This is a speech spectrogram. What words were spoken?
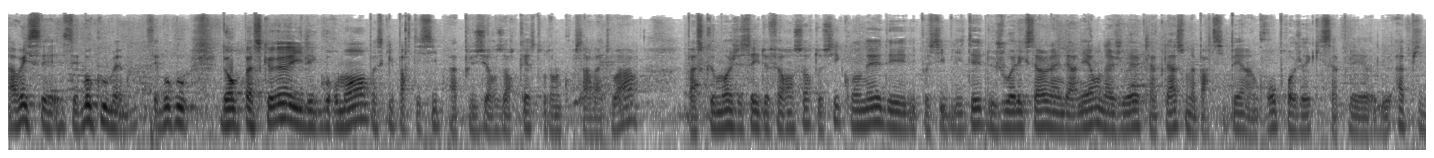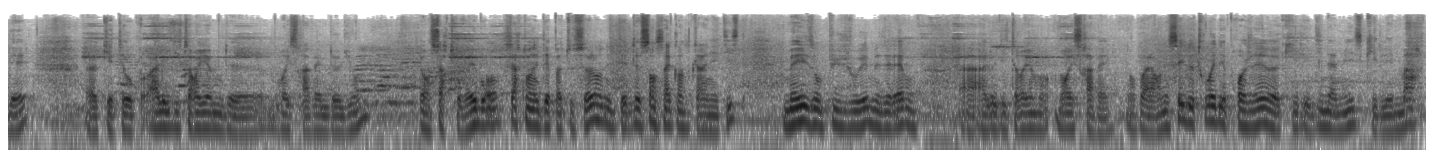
Ah oui, c'est beaucoup même, c'est beaucoup. Donc parce qu'il est gourmand, parce qu'il participe à plusieurs orchestres dans le conservatoire. Parce que moi, j'essaye de faire en sorte aussi qu'on ait des, possibilités de jouer à l'extérieur. L'année dernière, on a joué avec la classe, on a participé à un gros projet qui s'appelait le Happy Day, qui était à l'auditorium de Maurice Ravel de Lyon. Et on s'est retrouvés. Bon, certes, on n'était pas tout seul, on était 250 clarinettistes, mais ils ont pu jouer, mes élèves, à, l'auditorium Maurice Ravel. Donc voilà, on essaye de trouver des projets euh, qui les dynamisent, qui les marquent,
